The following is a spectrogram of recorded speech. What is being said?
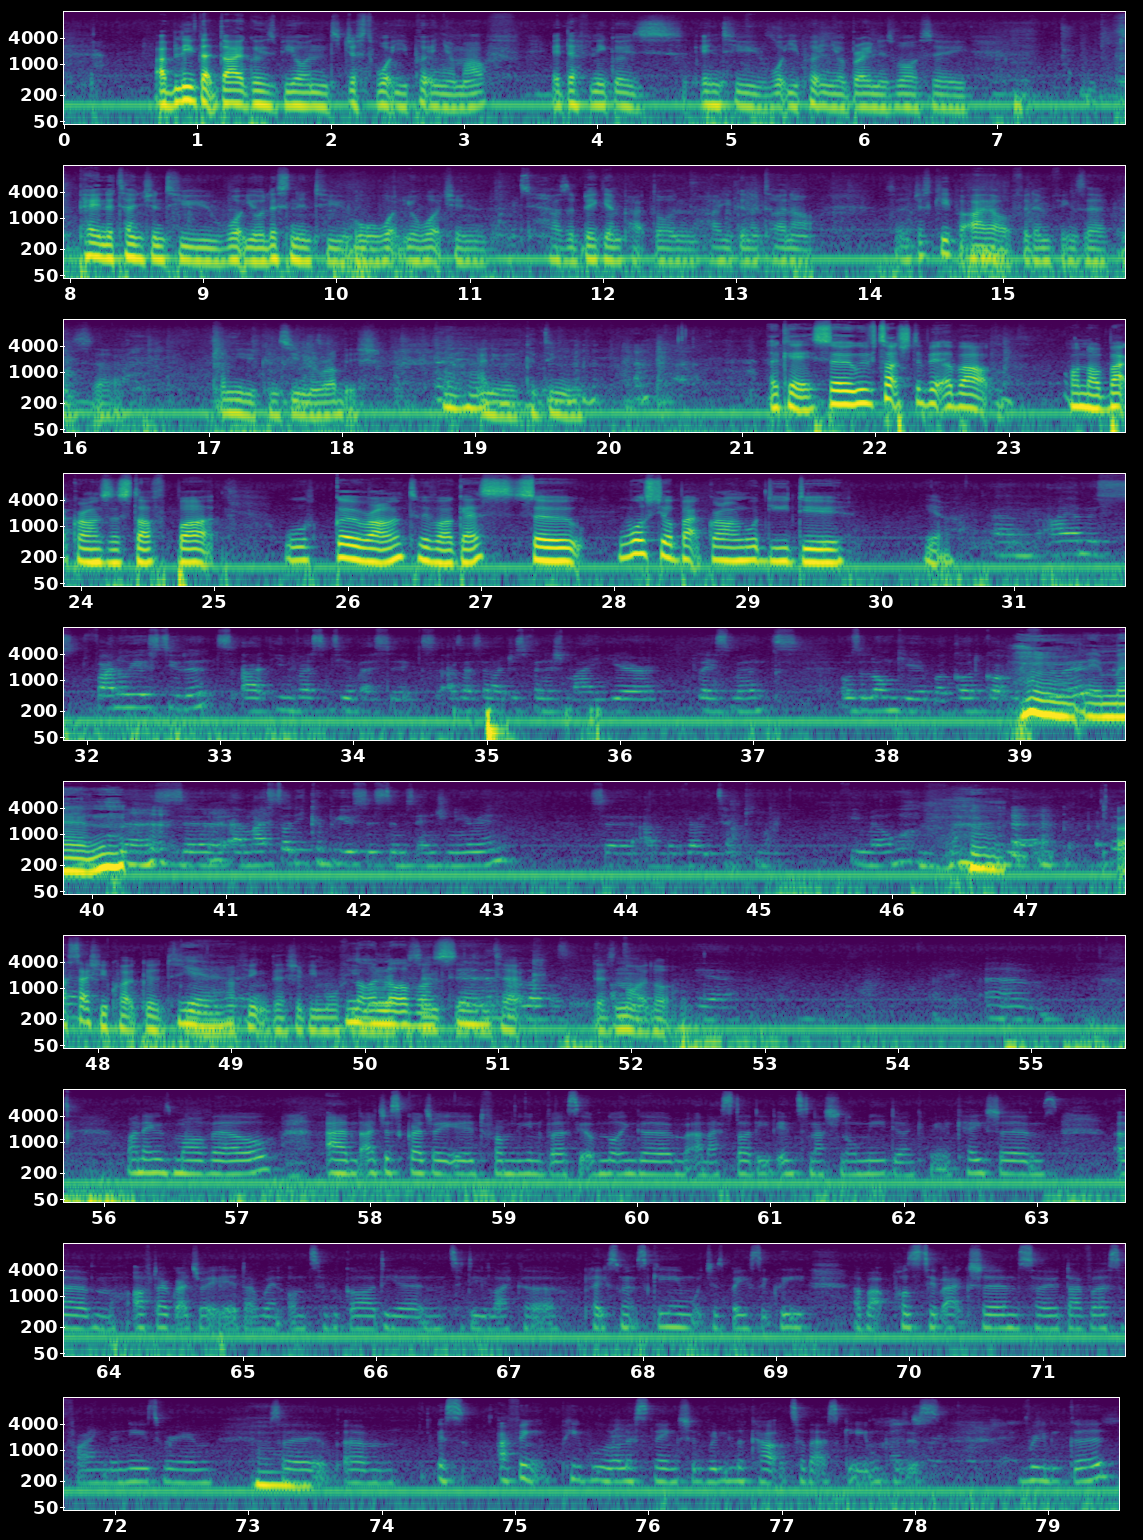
I believe that diet goes beyond just what you put in your mouth. It definitely goes into what you put in your brain as well. So paying attention to what you're listening to or what you're watching has a big impact on how you're going to turn out. So just keep an eye out for them things there because uh, some of you consume the rubbish. Mhm. Anyway, continue. Okay, so we've touched a bit about on our backgrounds and stuff, but we'll go around with our guests. So, what's your background? What do you do? Yeah. Um, I am a final year student at University of Essex. As I said, I just finished my year placements. It was a long year, but God got me through it. Amen. Yeah, so um, I study computer systems engineering. So I'm a very techy female. yeah. That's actually quite good. you Yeah. know. I think there should be more Not a lot of us, yeah. in There's not a tech. lot of us- There's not a lot. Yeah. Um, my name is Marvell, and I just graduated from the University of Nottingham, and I studied international media and communications. Um, after I graduated, I went on to the Guardian to do like a placement scheme, which is basically about positive action, so diversifying the newsroom. Mm. So um, it's I think people who are listening should really look out to that scheme because it's really good.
